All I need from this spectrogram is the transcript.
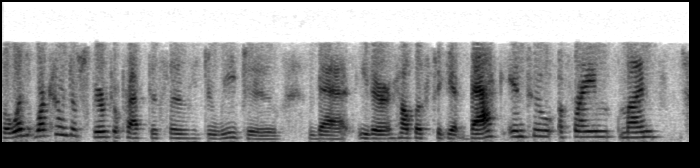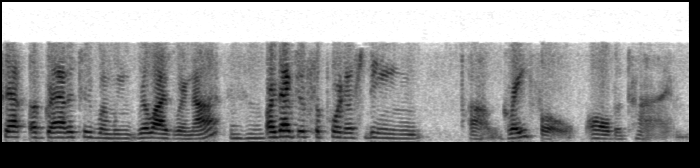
so, what what kinds of spiritual practices do we do that either help us to get back into a frame mindset of gratitude when we realize we're not, Mm-hmm. or that just support us being um, grateful all the time?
